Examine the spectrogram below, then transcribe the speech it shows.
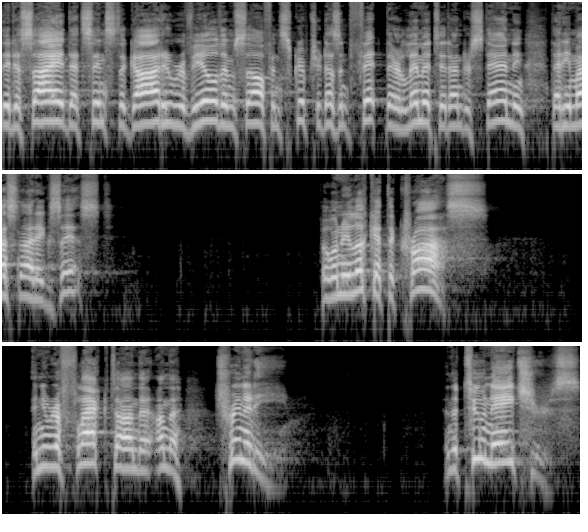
they decide that since the God who revealed himself in Scripture doesn't fit their limited understanding, that he must not exist. But when we look at the cross and you reflect on the, on the Trinity and the two natures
